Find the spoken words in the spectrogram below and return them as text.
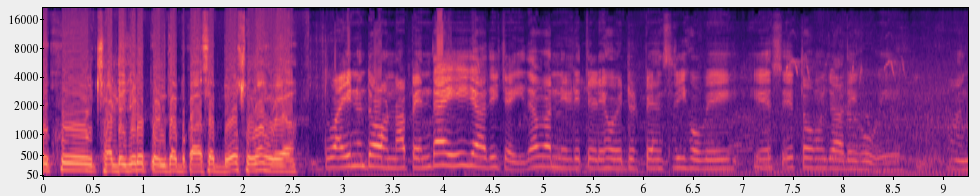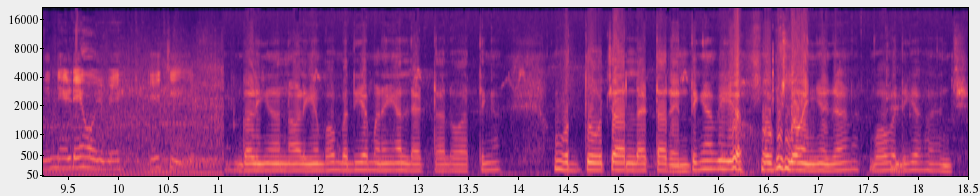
ਦੇਖੋ ਸਾਡੇ ਜਿਹੜੇ ਪਿੰਡ ਦਾ ਵਿਕਾਸ ਹੈ ਬਹੁਤ ਸੋਹਣਾ ਹੋਇਆ। ਦਵਾਈ ਨੂੰ ਦੌੜਨਾ ਪੈਂਦਾ ਇਹ ਜ਼ਿਆਦਾ ਚਾਹੀਦਾ ਵਾ ਨੇੜੇ ਤੇੜੇ ਹੋਏ ਡਿਸਪੈਂਸਰੀ ਹੋਵੇ ਇਸੇ ਤੋਂ ਜ਼ਿਆਦਾ ਹੋਵੇ। ਹਾਂਜੀ ਨੇੜੇ ਹੋ ਜਵੇ ਇਹ ਚੀਜ਼। ਗਲੀਆਂ ਨਾਲੀਆਂ ਬਹੁਤ ਵਧੀਆ ਬਣੀਆਂ ਲਾਈਟਾਂ ਲਵਾਤੀਆਂ। ਹੋਰ ਦੋ ਚਾਰ ਲਾਈਟਾਂ ਰਹਿੰਦੀਆਂ ਵੀ ਆ ਉਹ ਵੀ ਲਵਾਈਆਂ ਜਾਣ ਬਹੁਤ ਵਧੀਆ ਹਾਂਜੀ।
